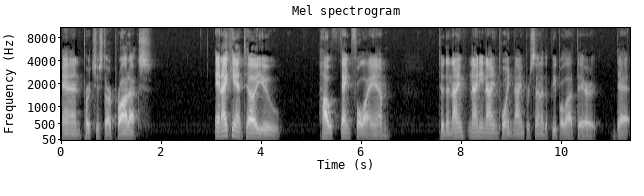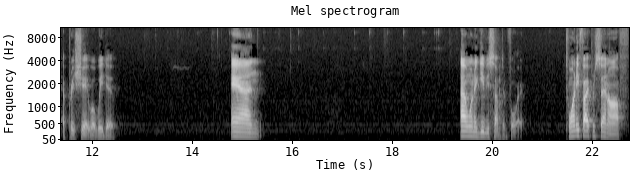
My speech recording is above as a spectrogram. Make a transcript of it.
and purchased our products. And I can't tell you how thankful I am to the 99.9% of the people out there that appreciate what we do. And I want to give you something for it 25% off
